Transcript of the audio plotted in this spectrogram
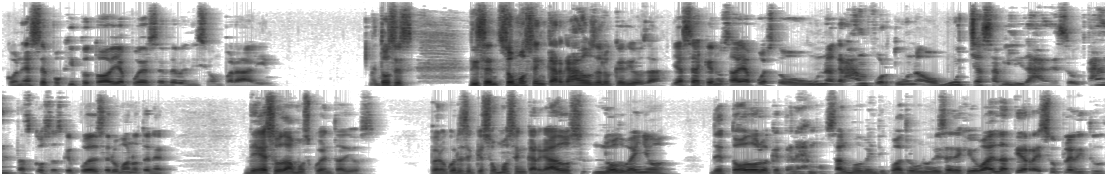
con ese poquito todavía puede ser de bendición para alguien. Entonces, dicen, somos encargados de lo que Dios da, ya sea que nos haya puesto una gran fortuna o muchas habilidades o tantas cosas que puede el ser humano tener. De eso damos cuenta a Dios. Pero acuérdense que somos encargados, no dueños de todo lo que tenemos. Salmos 24.1 dice, de Jehová es la tierra y su plenitud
